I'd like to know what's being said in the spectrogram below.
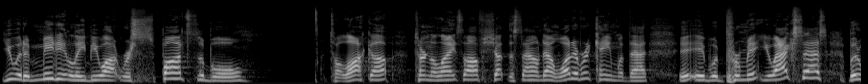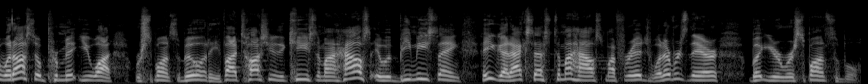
you would immediately be what? Responsible to lock up, turn the lights off, shut the sound down, whatever came with that. It, it, would permit you access, but it would also permit you what? Responsibility. If I toss you the keys to my house, it would be me saying, hey, you got access to my house, my fridge, whatever's there, but you're responsible.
